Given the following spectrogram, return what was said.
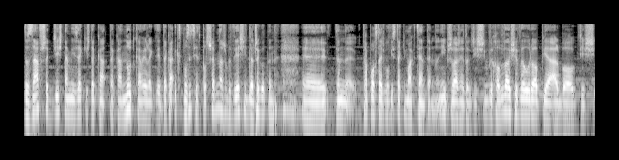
to zawsze gdzieś tam jest jakaś taka, taka nutka, wiesz, taka ekspozycja jest potrzebna, żeby wyjaśnić, dlaczego ten, y, ten, ta postać mówi z takim akcentem. No nie i przeważnie to gdzieś wychowywał się w Europie, albo gdzieś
